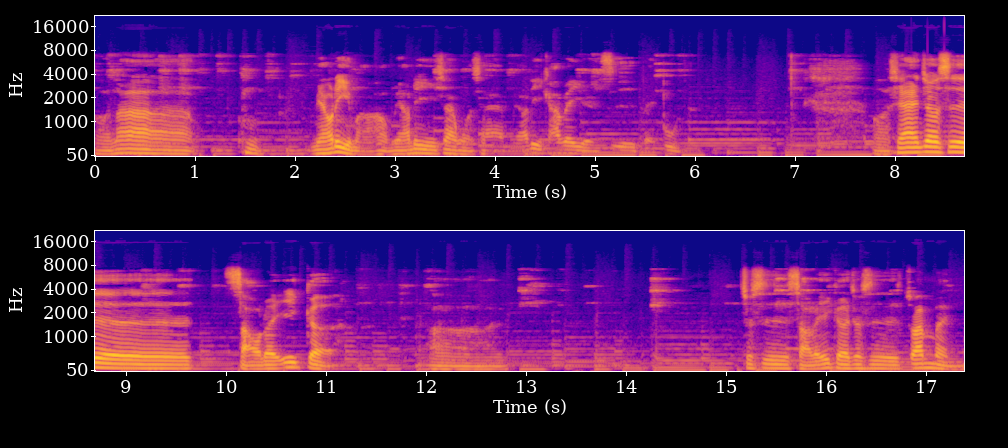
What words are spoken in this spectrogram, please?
哦，那。苗栗嘛，哈，苗栗像我现在苗栗咖啡园是北部的，哦，现在就是少了一个，呃，就是少了一个，就是专门，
